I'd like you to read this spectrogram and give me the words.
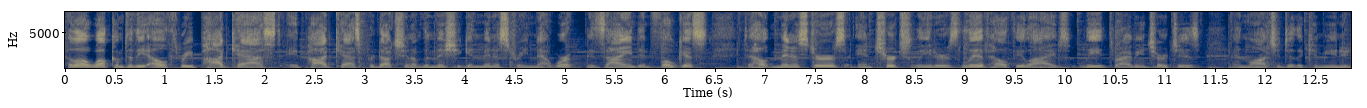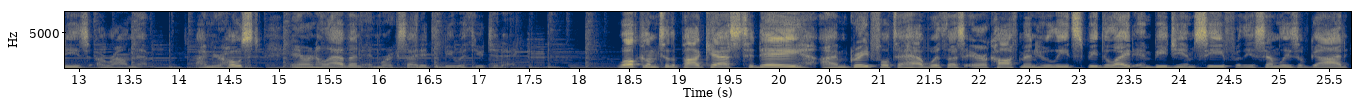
Hello, welcome to the L3 Podcast, a podcast production of the Michigan Ministry Network designed and focused to help ministers and church leaders live healthy lives, lead thriving churches, and launch into the communities around them. I'm your host, Aaron Halavin, and we're excited to be with you today. Welcome to the podcast today. I'm grateful to have with us Eric Hoffman, who leads Speed the Light and BGMC for the Assemblies of God.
